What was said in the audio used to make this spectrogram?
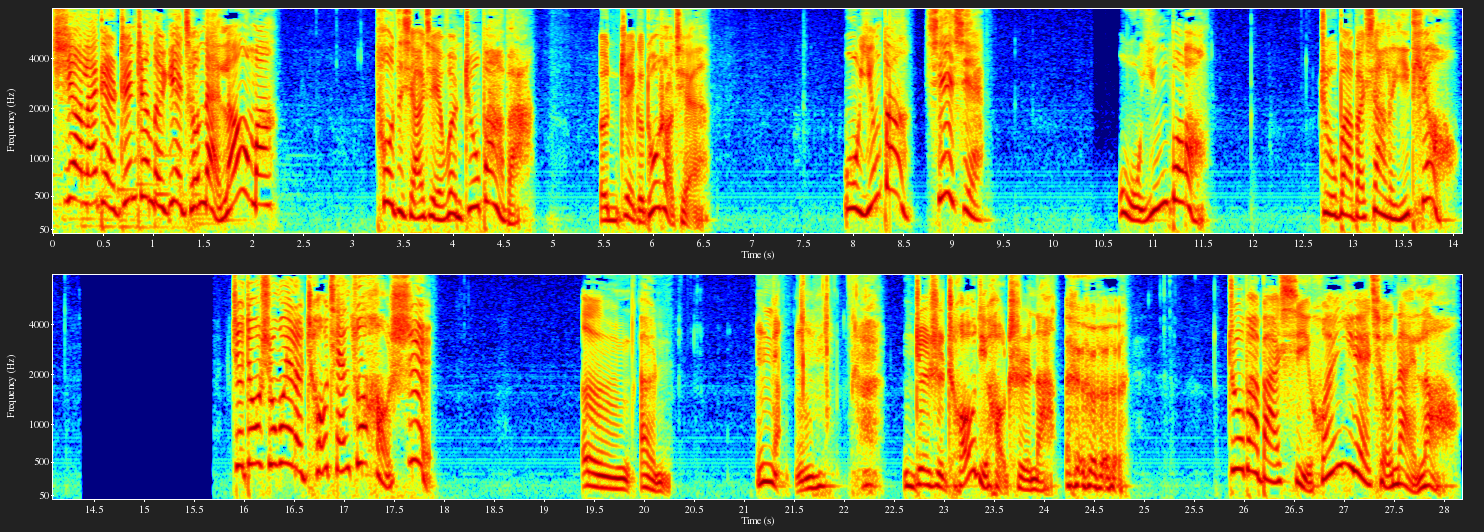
需要来点真正的月球奶酪吗？兔子小姐问猪爸爸。呃，这个多少钱？五英镑，谢谢。五英镑，猪爸爸吓了一跳。这都是为了筹钱做好事。嗯嗯嗯嗯，真是超级好吃呢！猪爸爸喜欢月球奶酪。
